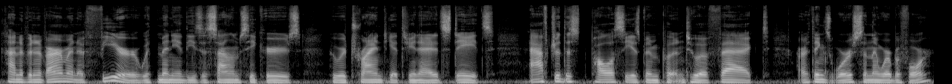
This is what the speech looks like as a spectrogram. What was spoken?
kind of an environment of fear with many of these asylum seekers who are trying to get to the United States. After this policy has been put into effect, are things worse than they were before?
